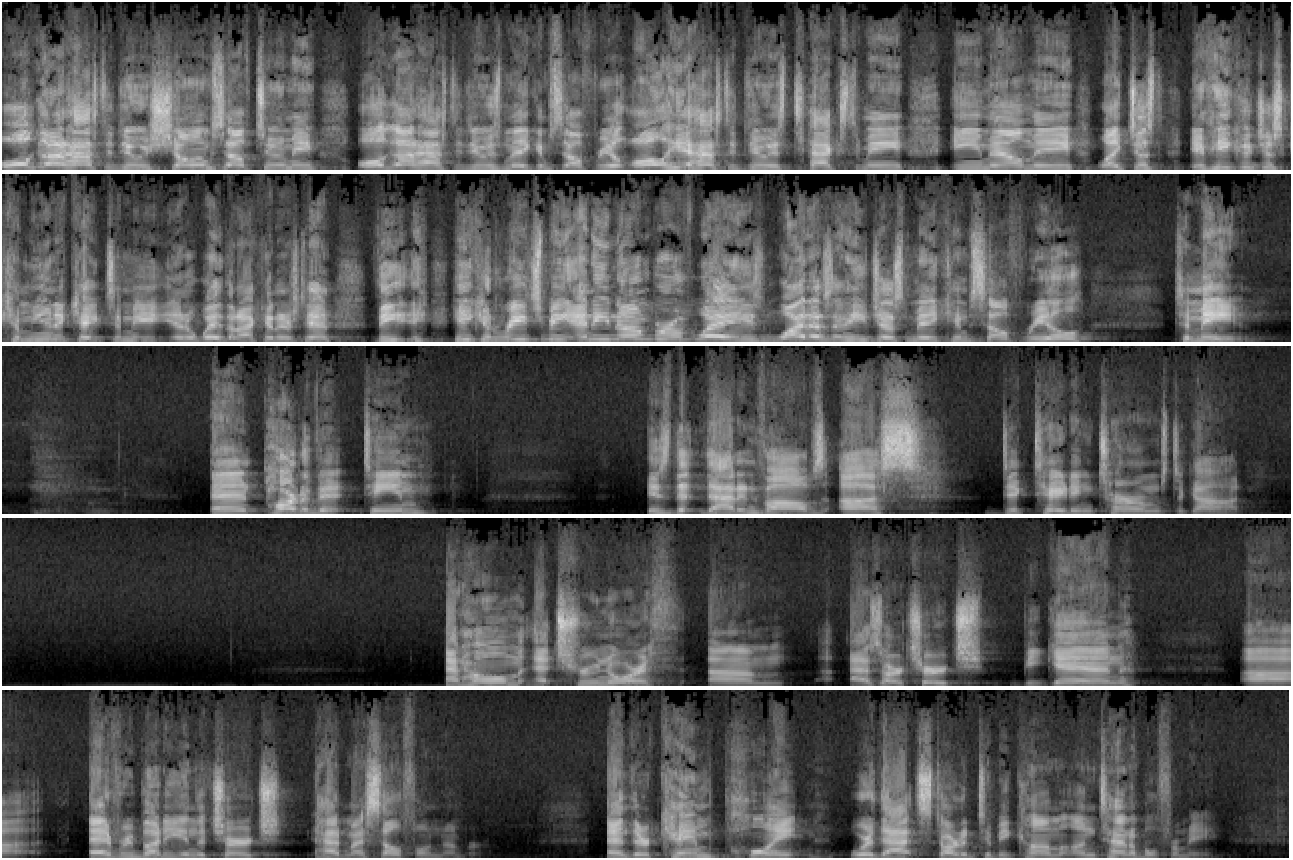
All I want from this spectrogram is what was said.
All God has to do is show himself to me. All God has to do is make himself real. All he has to do is text me, email me. Like, just if he could just communicate to me in a way that I can understand, the, he could reach me any number of ways. Why doesn't he just make himself real to me? And part of it, team, is that that involves us dictating terms to God. At home at True North, um, as our church began, uh, everybody in the church had my cell phone number. And there came a point where that started to become untenable for me.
